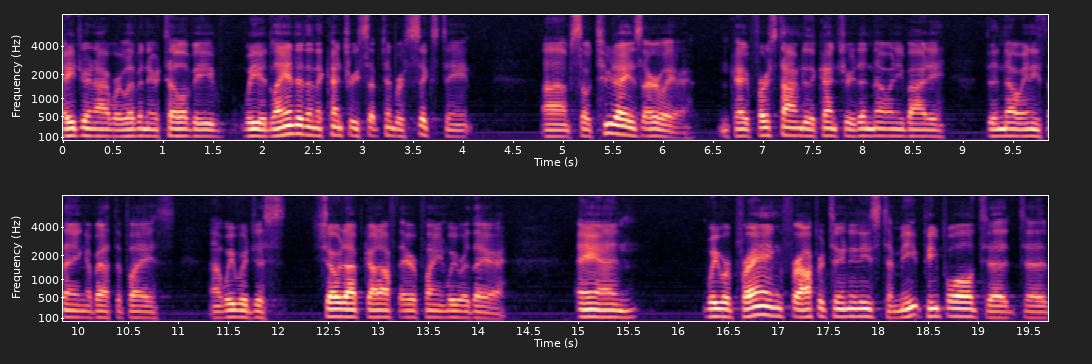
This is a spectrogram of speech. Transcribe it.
Adrian and I were living near Tel Aviv we had landed in the country September 16th, um, so two days earlier. Okay, first time to the country, didn't know anybody, didn't know anything about the place. Uh, we were just showed up, got off the airplane, we were there. And we were praying for opportunities to meet people, to, to,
